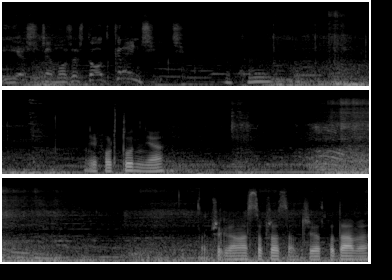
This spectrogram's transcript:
Jeszcze możesz to odkręcić. Mhm. Niefortunnie. No, Przegrana na 100%, czyli odpadamy.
